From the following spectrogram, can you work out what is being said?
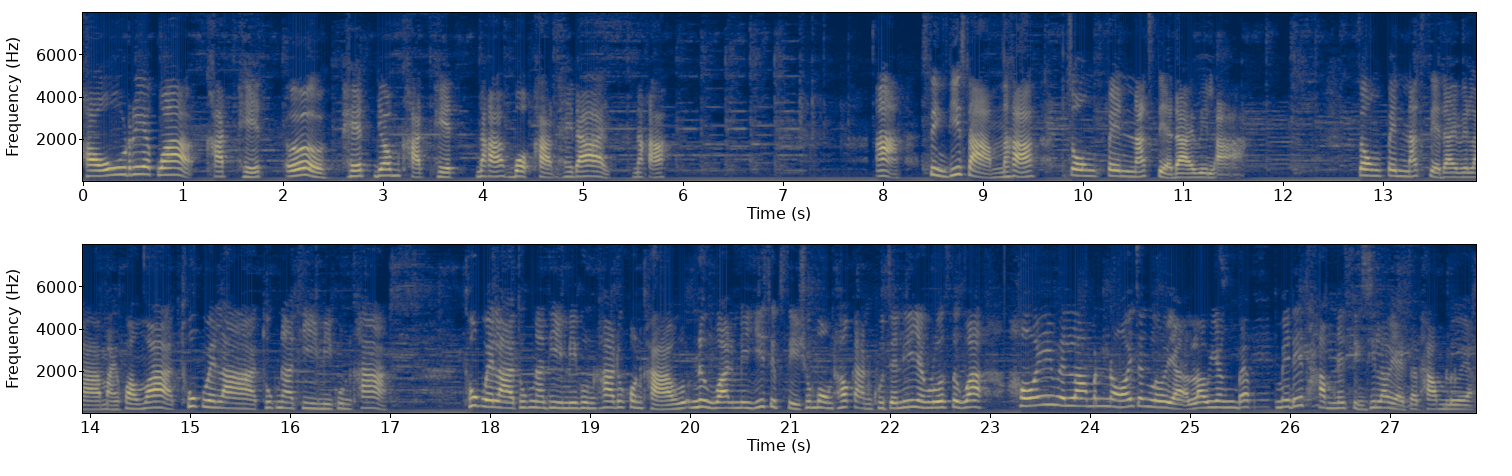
เขาเรียกว่าคัดเพชรเออ เพชรย่อมคัดเพชรนะคะ บวกขาดให้ได้นะคะ อะสิ่งที่สามนะคะ จงเป็นนักเสียดายเวลา จงเป็นนักเสียดายเวลา หมายความว่าทุกเวลาทุกนาทีมีคุณค่า ทุกเวลาทุกนาทีมีคุณค่าทุกคนคะหนึ่งวันมี 24 ชั่วโมงเท่ากันครูเจนนี่ยังรู้สึกว่าเฮ้ยเวลามันน้อยจังเลยอะ่ะเรายังแบบไม่ได้ทำในสิ่งที่เราอยากจะทำเลยอะ่ะ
